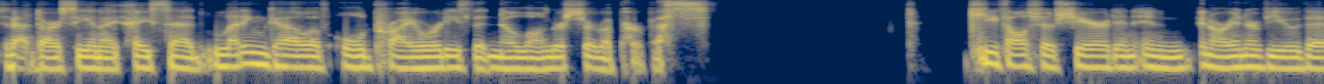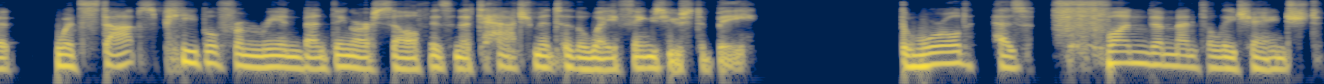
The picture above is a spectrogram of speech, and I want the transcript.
to that, Darcy, and I, I said, letting go of old priorities that no longer serve a purpose. Keith also shared in, in, in our interview that what stops people from reinventing ourselves is an attachment to the way things used to be. The world has fundamentally changed.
